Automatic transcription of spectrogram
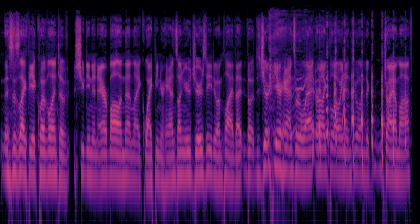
This is like the equivalent of shooting an air ball and then like wiping your hands on your jersey to imply that the, the, your hands were wet, or like blowing into them to dry them off.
